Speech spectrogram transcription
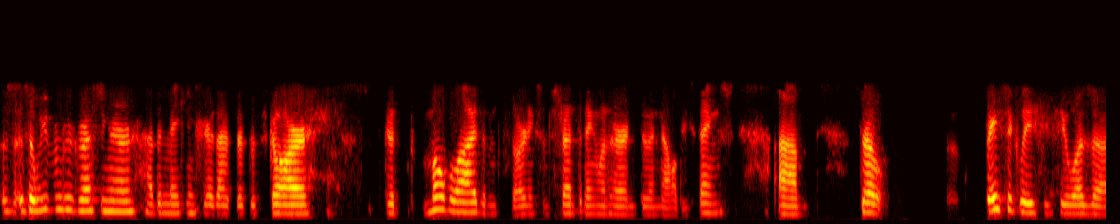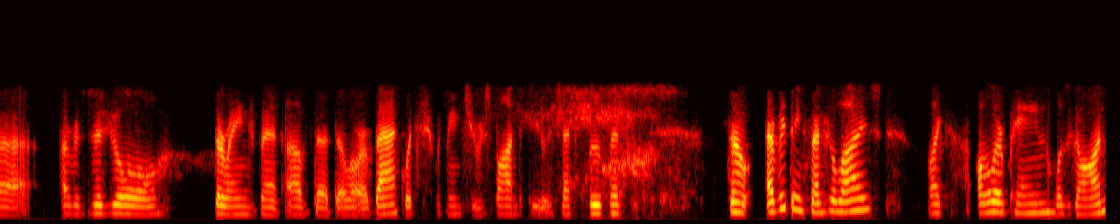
so, so we've been progressing her. I've been making sure that, that the scar good mobilized and starting some strengthening with her and doing all these things. Um, so basically, she, she was a, a residual derangement of the, the lower back, which would mean she responded to essential movement. So everything centralized, like all her pain was gone,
